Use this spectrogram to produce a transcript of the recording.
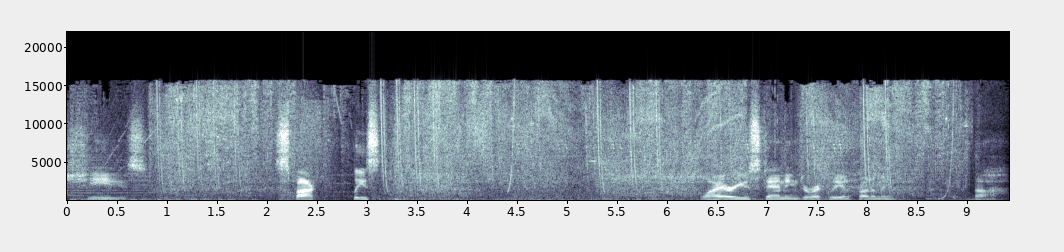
Jeez. Spock, please. Why are you standing directly in front of me? Ah.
